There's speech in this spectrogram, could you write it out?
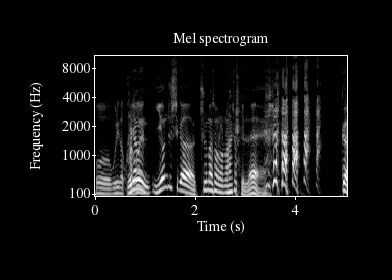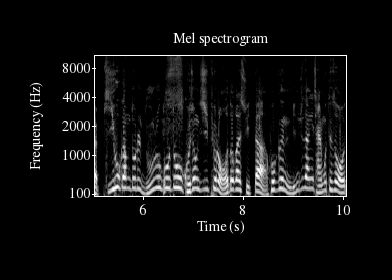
뭐 우리가 왜냐하면 이현주 씨가 출마 선언을 하셨길래. 그러니까 비호감도를 누르고도 고정 지지표를 얻어갈 수 있다. 혹은 민주당이 잘못해서 어-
